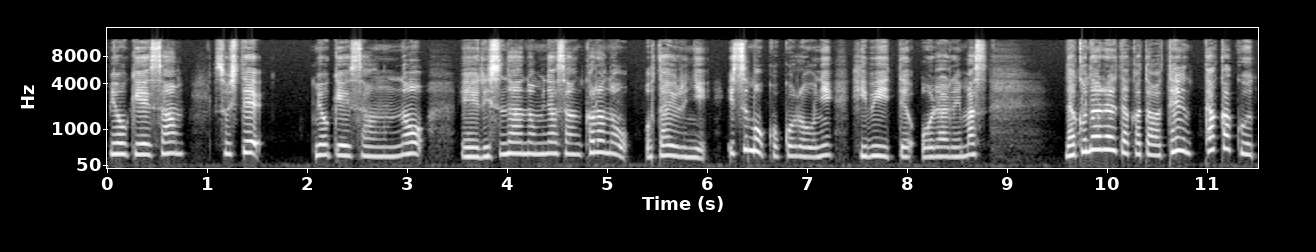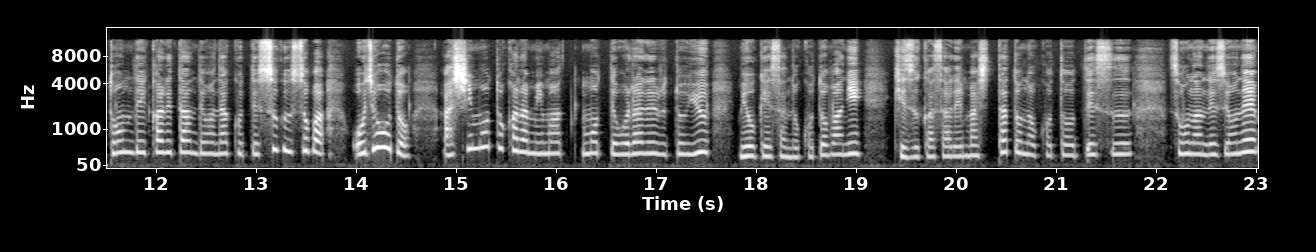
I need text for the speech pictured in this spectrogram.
妙慶さんそして妙慶さんの、えー、リスナーの皆さんからのお便りにいつも心に響いておられます。亡くなられた方は天高く飛んでいかれたんではなくてすぐそばお浄土足元から見守っておられるという妙慶さんの言葉に気づかされましたとのことです。そうなんですよね。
